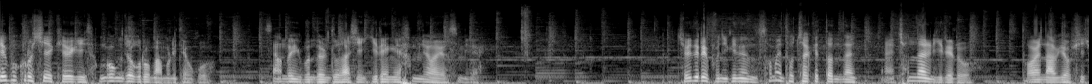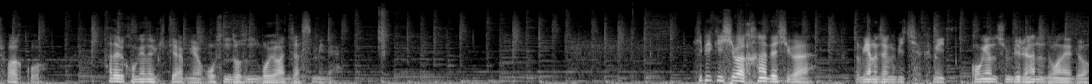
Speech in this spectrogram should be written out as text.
치에프 크로시의 계획이 성공적으로 마무리되고 쌍둥이 분들도 다시 일행에 합류하였습니다. 저희들의 분위기는 섬에 도착했던 날 아니, 첫날 이래로 더할 나위 없이 좋았고 하늘 공연을 기대하며 오순도순 모여 앉았습니다. 히비키 씨와 카나데 씨가 음향 장비 체크 및 공연 준비를 하는 동안에도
